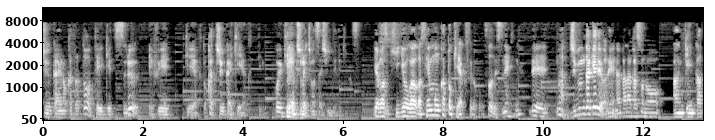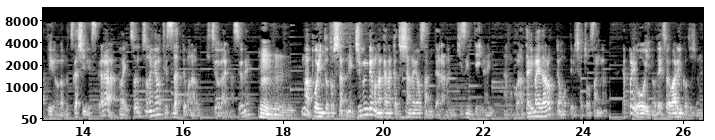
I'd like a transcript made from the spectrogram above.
仲介の方と締結する FA 契約とか仲介契約っていう、こういう契約書が一番最初に出てきます。いや、まず企業側が専門家と契約する方そうですね。でまあ自分だけではね、なかなかその案件化っていうのが難しいですから、はい。そその辺を手伝ってもらう必要がありますよね。うんうんまあ、ポイントとしてはね、自分でもなかなか自社の良さみたいなのに気づいていない、あの、これ当たり前だろって思ってる社長さんが、やっぱり多いので、それは悪いことじゃない。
